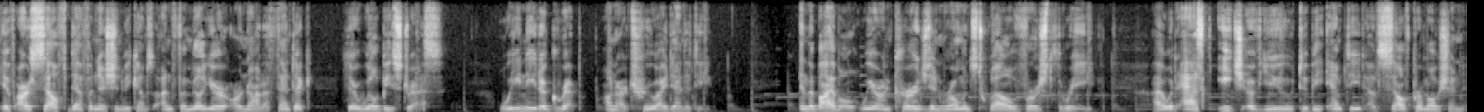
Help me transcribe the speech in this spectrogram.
If our self definition becomes unfamiliar or not authentic, there will be stress. We need a grip on our true identity. In the Bible, we are encouraged in Romans 12, verse 3 I would ask each of you to be emptied of self promotion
